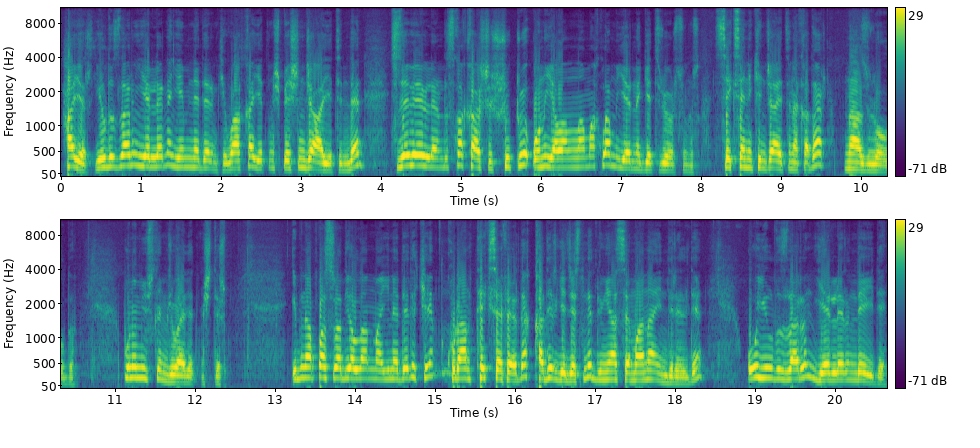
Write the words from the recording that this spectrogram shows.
hayır, yıldızların yerlerine yemin ederim ki Vaka 75. ayetinden size verilen rızka karşı şükrü onu yalanlamakla mı yerine getiriyorsunuz? 82. ayetine kadar nazil oldu. Bunu Müslim rivayet etmiştir. İbn Abbas radıyallahu anh yine dedi ki, Kur'an tek seferde Kadir gecesinde dünya semana indirildi. O yıldızların yerlerindeydi.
